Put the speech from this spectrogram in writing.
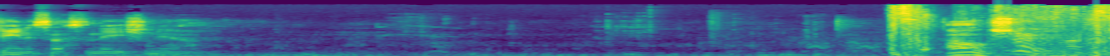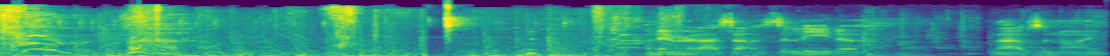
Chain assassination here. Oh shit! I didn't realise that was the leader. That was annoying.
